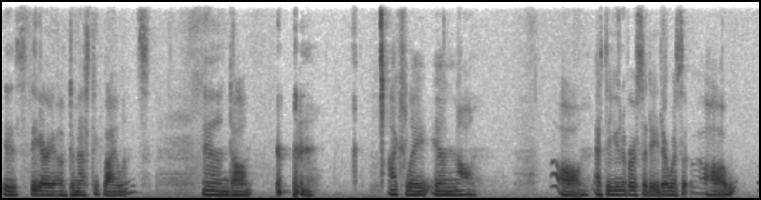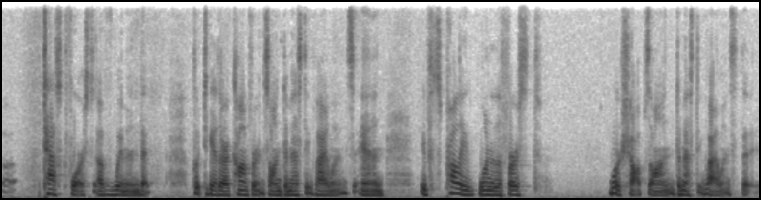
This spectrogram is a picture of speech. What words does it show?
is the area of domestic violence. And um, actually in uh, uh, at the university there was a, a, task force of women that put together a conference on domestic violence and it was probably one of the first workshops on domestic violence that,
